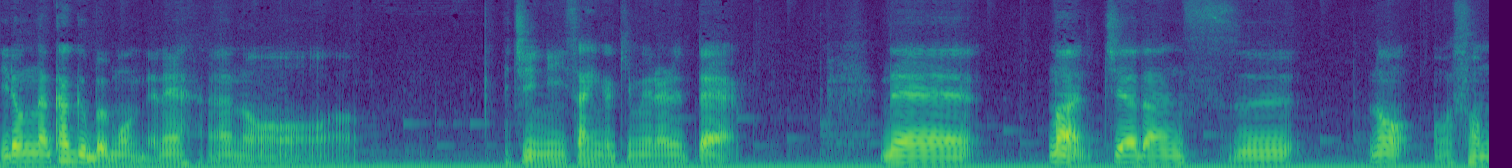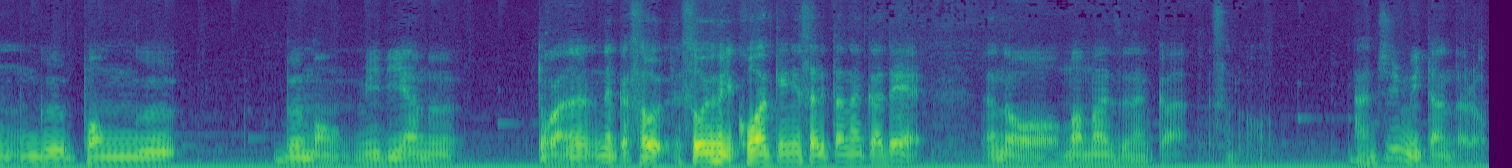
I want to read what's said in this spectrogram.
いろんな各部門でねあの1位2位3位が決められてでまあチアダンスのソングポング部門ミディアムとかなんかそうそういうふうに小分けにされた中であの、まあ、まずなんかその何チームいたんだろ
